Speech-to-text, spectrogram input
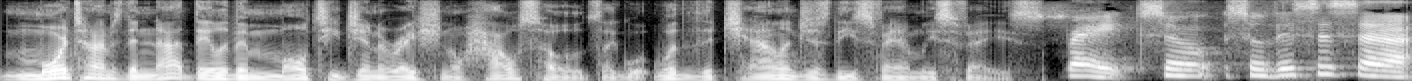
more times than not, they live in multi generational households. Like, what are the challenges these families face? Right. So, so this is, uh,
